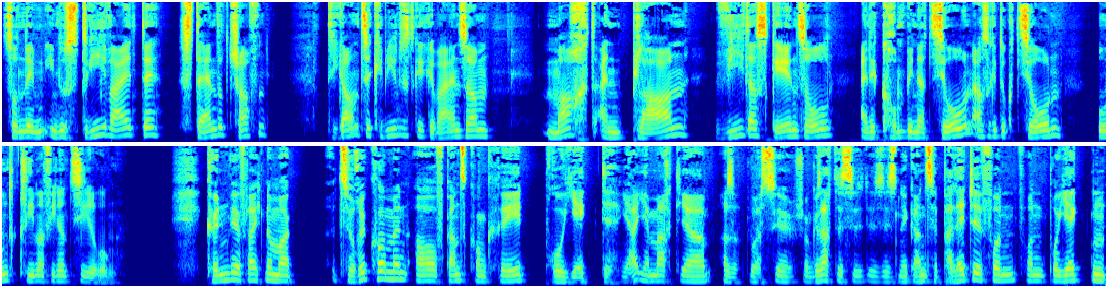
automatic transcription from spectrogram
sondern eben industrieweite Standards schaffen. Die ganze Chemieindustrie gemeinsam macht einen Plan, wie das gehen soll, eine Kombination aus Reduktion und Klimafinanzierung. Können wir vielleicht nochmal zurückkommen auf ganz konkret Projekte. Ja, ihr macht ja, also du hast ja schon gesagt, es, ist eine ganze Palette von, von Projekten.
